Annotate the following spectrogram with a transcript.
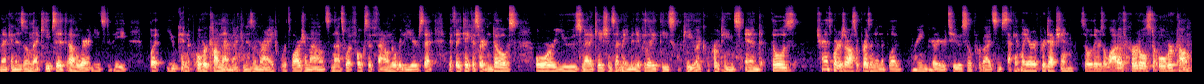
mechanism that keeps it uh, where it needs to be. But you can overcome that mechanism right with large amounts. And that's what folks have found over the years that if they take a certain dose or use medications that may manipulate these p glycoproteins and those transporters are also present in the blood brain barrier too so provide some second layer of protection. So there's a lot of hurdles to overcome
